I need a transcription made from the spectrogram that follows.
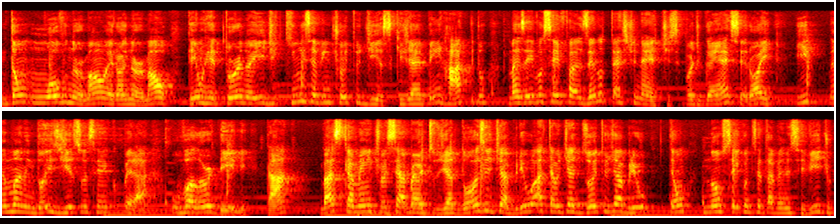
Então, um ovo normal, um herói normal, tem um retorno aí de 15 a 28 dias, que já é bem rápido, mas aí você fazendo o testnet, você pode ganhar esse herói e, mano, em dois dias você recuperar o valor dele, tá? Basicamente vai ser aberto do dia 12 de abril até o dia 18 de abril. Então não sei quando você está vendo esse vídeo,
